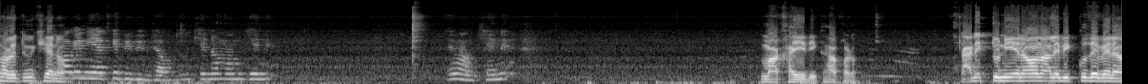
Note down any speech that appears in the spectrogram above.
খাবে তুমি খেয়ে নাও। তোমাকে নিয়ে আজকে যাব তুমি খেয়ে নাও মাম খেয়ে নে। এ মাম খেয়ে নে। মা খাইয়ে দি খা করো। আর একটু নিয়ে নাও নালে বিক্ষু দেবে না।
